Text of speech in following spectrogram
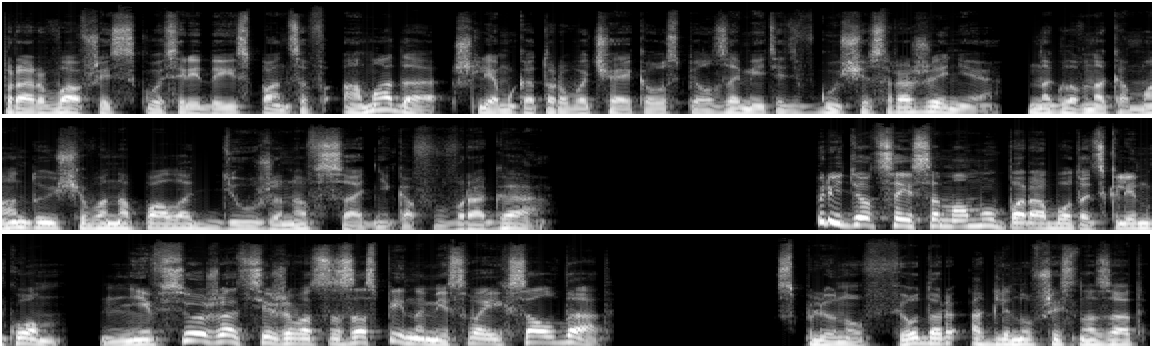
Прорвавшись сквозь ряды испанцев Амада, шлем которого Чайка успел заметить в гуще сражения, на главнокомандующего напала дюжина всадников врага. «Придется и самому поработать клинком. Не все же отсиживаться за спинами своих солдат», Сплюнув Федор, оглянувшись назад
